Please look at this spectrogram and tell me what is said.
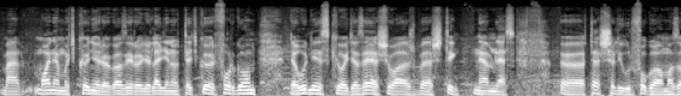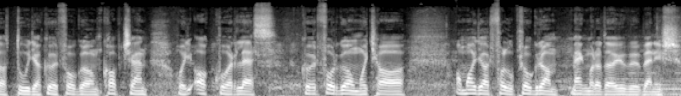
már majdnem, hogy könyörög azért, hogy legyen ott egy körforgalom, de úgy néz ki, hogy az első válaszbalesetig nem lesz. Uh, Tesseli úr fogalmazott úgy a körforgalom kapcsán, hogy akkor lesz körforgalom, hogyha a Magyar Falu program megmarad a jövőben is.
